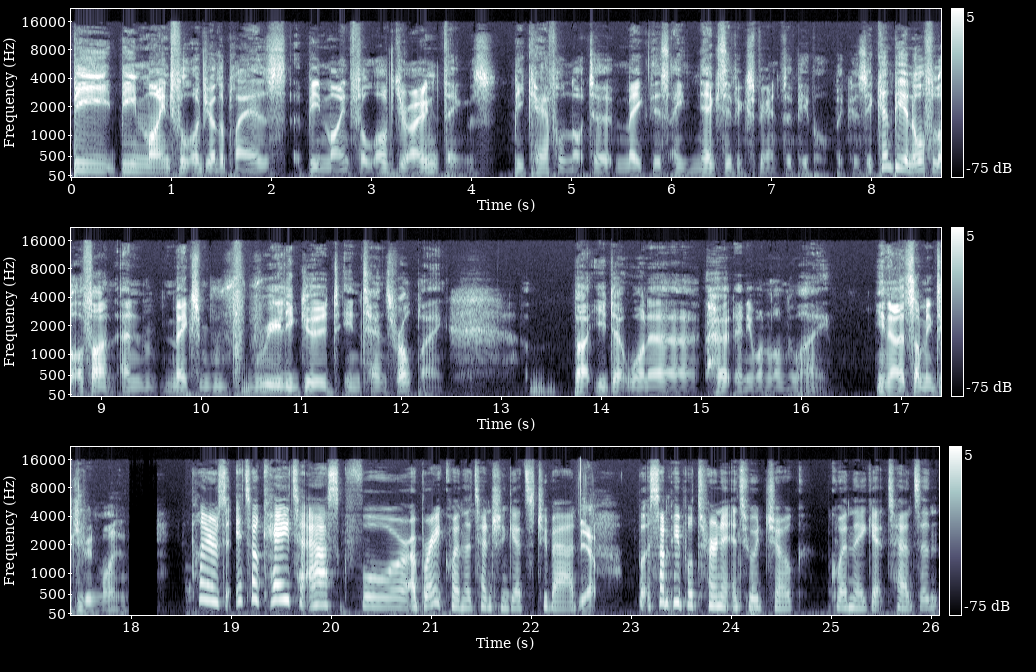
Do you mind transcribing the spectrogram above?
be be mindful of your other players, be mindful of your own things. Be careful not to make this a negative experience for people because it can be an awful lot of fun and make some really good, intense role playing. But you don't want to hurt anyone along the way. You know, that's something to keep in mind. Players, it's okay to ask for a break when the tension gets too bad. Yeah. But some people turn it into a joke when they get tense and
